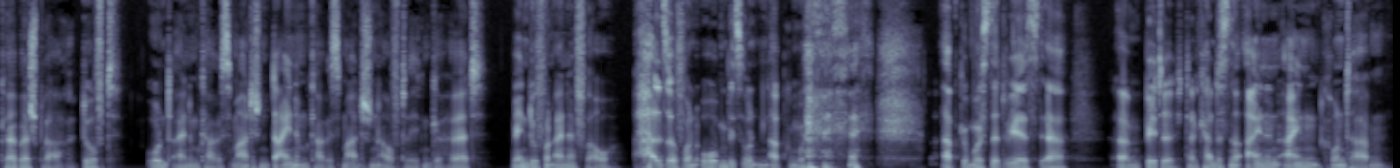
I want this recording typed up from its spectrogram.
Körpersprache, Duft und einem charismatischen, deinem charismatischen Auftreten gehört. Wenn du von einer Frau, also von oben bis unten abgemu abgemustert wirst, ja, ähm, bitte, dann kann das nur einen, einen Grund haben.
